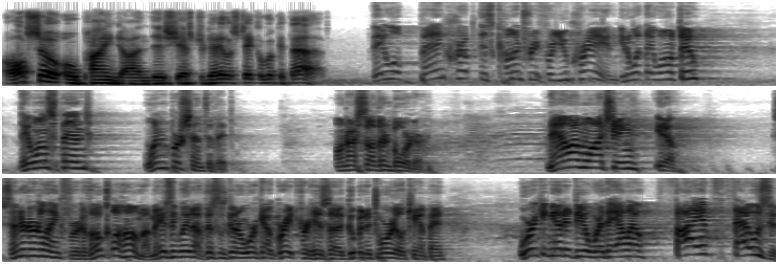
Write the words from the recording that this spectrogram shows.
also opined on this yesterday. Let's take a look at that. They will bankrupt this country for Ukraine. You know what they won't do? They won't spend 1% of it on our southern border. Now I'm watching, you know, Senator Lankford of Oklahoma. Amazingly enough, this is going to work out great for his uh, gubernatorial campaign. Working out a deal where they allow 5,000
